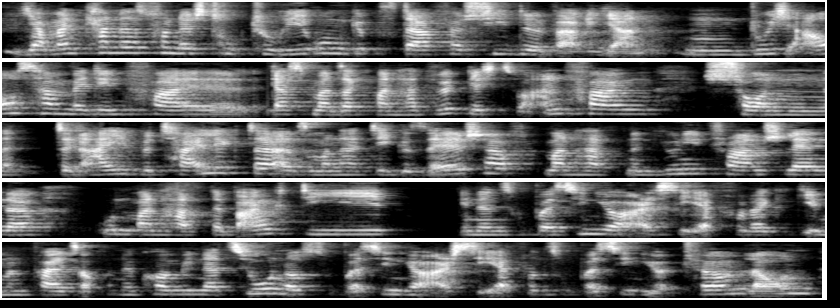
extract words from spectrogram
Ja, man kann das von der Strukturierung gibt es da verschiedene Varianten. Durchaus haben wir den Fall, dass man sagt, man hat wirklich zu Anfang schon drei Beteiligte. Also man hat die Gesellschaft, man hat einen Unitranche-Länder und man hat eine Bank, die in den Super Senior RCF oder gegebenenfalls auch in eine Kombination aus Super Senior RCF und Super Senior Term Loan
